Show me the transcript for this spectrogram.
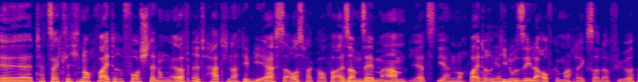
äh, tatsächlich noch weitere Vorstellungen eröffnet hat, nachdem die erste ausverkauft war, also am selben Abend jetzt. Die haben noch weitere okay. Kinoseele aufgemacht extra dafür.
